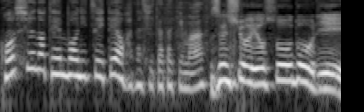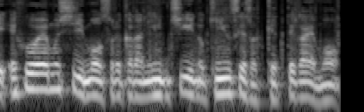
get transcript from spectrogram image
今週の展望についてお話しいただきます。先週は予想通り FOMC もそれから日銀の金融政策決定会も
